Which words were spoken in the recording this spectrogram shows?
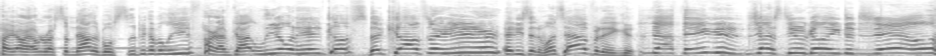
All right, all right, I'm gonna rush them now. They're both sleeping, I believe. All right, I've got Leo in handcuffs. The cops are here. And he said, what's happening? Nothing. Just you going to jail.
